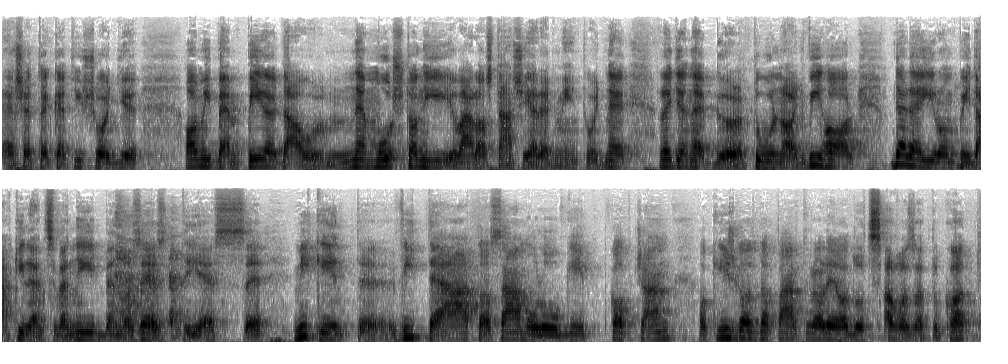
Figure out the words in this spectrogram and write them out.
eseteket is, hogy amiben például nem mostani választási eredményt, hogy ne legyen ebből túl nagy vihar, de leírom például 94-ben az STS miként vitte át a számológép kapcsán a kisgazdapártra leadott szavazatokat,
